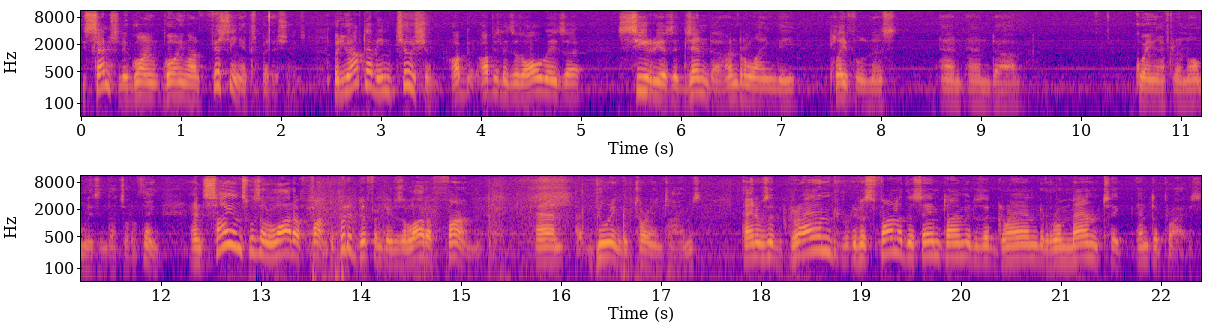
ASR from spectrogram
essentially going, going on fishing expeditions. But you have to have intuition. Ob- obviously, there's always a serious agenda underlying the playfulness and, and uh, going after anomalies and that sort of thing. And science was a lot of fun. To put it differently, it was a lot of fun, and uh, during Victorian times, and it was a grand. It was fun at the same time. It was a grand romantic enterprise,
